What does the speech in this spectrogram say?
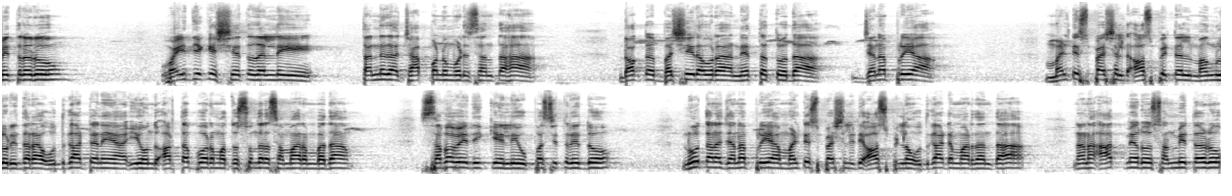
ಮಿತ್ರರು, ವೈದ್ಯಕೀಯ ಕ್ಷೇತ್ರದಲ್ಲಿ ತನ್ನದ ಛಾಪನ್ನು ಮೂಡಿಸಿದಂತಹ ಡಾಕ್ಟರ್ ಬಶೀರ್ ಅವರ ನೇತೃತ್ವದ ಜನಪ್ರಿಯ ಮಲ್ಟಿ ಸ್ಪೆಷಾಲಿಟಿ ಹಾಸ್ಪಿಟಲ್ ಮಂಗಳೂರು ಇದರ ಉದ್ಘಾಟನೆಯ ಈ ಒಂದು ಅರ್ಥಪೂರ್ಣ ಮತ್ತು ಸುಂದರ ಸಮಾರಂಭದ ಸಭಾವೇದಿಕೆಯಲ್ಲಿ ಉಪಸ್ಥಿತರಿದ್ದು, ನೂತನ ಜನಪ್ರಿಯ ಮಲ್ಟಿ ಸ್ಪೆಷಾಲಿಟಿ ಹಾಸ್ಪಿಟಲ್ನ ಉದ್ಘಾಟನೆ ಮಾಡಿದಂತಹ ನನ್ನ ಆತ್ಮೀಯರು ಸನ್ಮಿತರು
